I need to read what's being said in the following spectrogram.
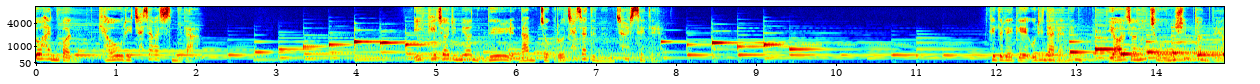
또 한 번 겨울이 찾아왔습니다. 이 계절이면 늘 남쪽으로 찾아드는 철새들. 그들에게 우리나라는 여전히 좋은 쉼터인데요.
